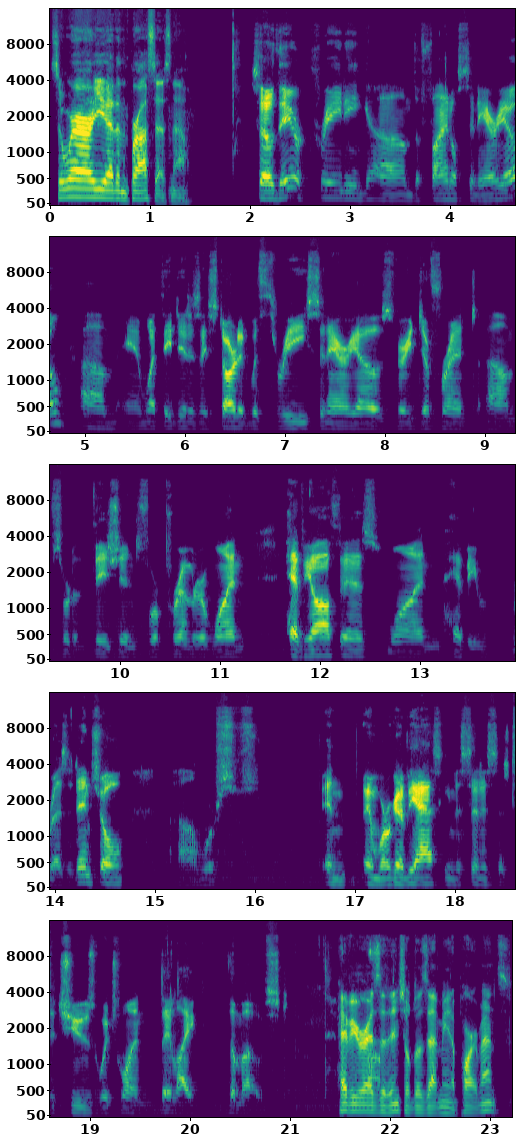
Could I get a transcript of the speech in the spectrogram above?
So where are you at in the process now? So they are creating um, the final scenario, um, and what they did is they started with three scenarios, very different um, sort of visions for perimeter. One heavy office, one heavy residential. Um, we're s- and and we're going to be asking the citizens to choose which one they like the most. Heavy residential. Does that mean apartments?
